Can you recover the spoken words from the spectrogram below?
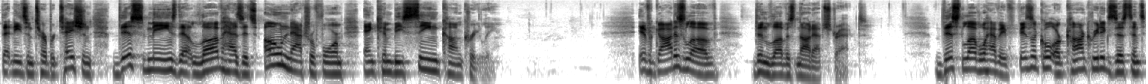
that needs interpretation. This means that love has its own natural form and can be seen concretely. If God is love, then love is not abstract. This love will have a physical or concrete existence.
